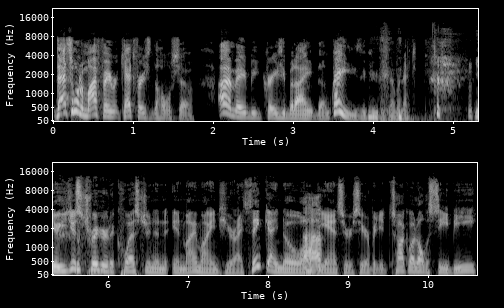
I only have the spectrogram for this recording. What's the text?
That's one of my favorite catchphrases in the whole show. I may be crazy, but I ain't dumb. Crazy cooter coming at you. you know, you just triggered a question in, in my mind here. I think I know all Uh-huh. the answers here, but you talk about all the CB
